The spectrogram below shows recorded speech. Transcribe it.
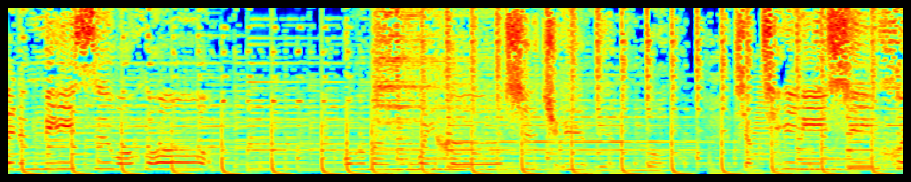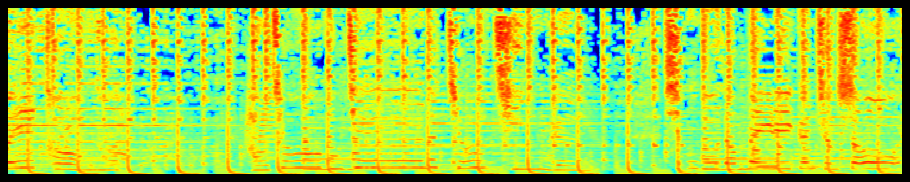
爱的你死我活我们为何失去联络？想起你心会痛好久不见的旧情人想不到美丽更成熟。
